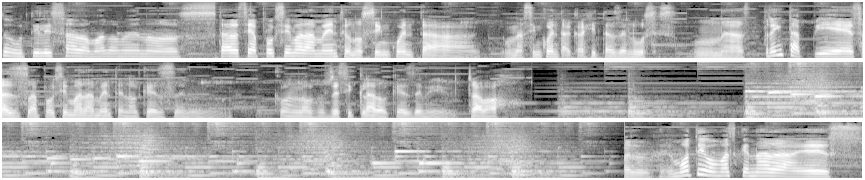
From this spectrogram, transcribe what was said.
Utilizado más o menos, hace aproximadamente unos 50, unas 50 cajitas de luces, unas 30 piezas aproximadamente en lo que es con lo reciclado que es de mi trabajo. el motivo más que nada es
